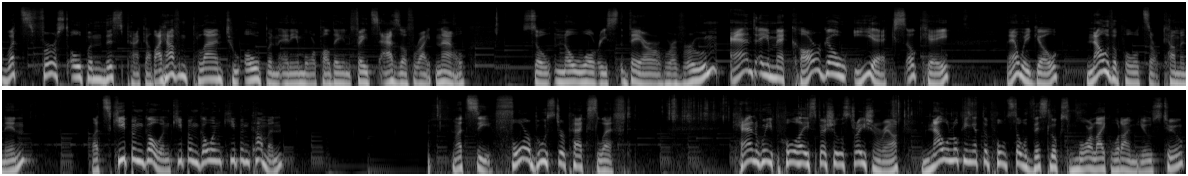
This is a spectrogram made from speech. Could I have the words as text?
let's first open this pack up. I haven't planned to open any more Paldean Fates as of right now. So no worries there. Revroom and a Magcargo EX. Okay, there we go. Now the pulls are coming in. Let's keep him going, keep him going, keep him coming. Let's see, four booster packs left. Can we pull a special illustration rare? Now looking at the pulls though, this looks more like what I'm used to.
